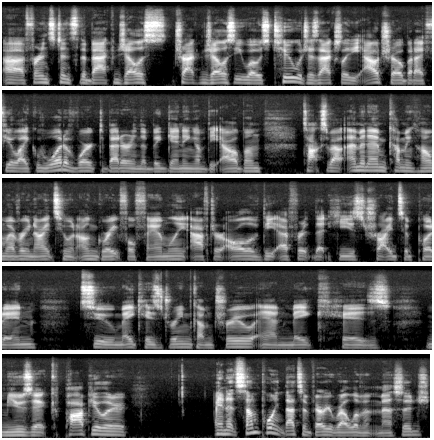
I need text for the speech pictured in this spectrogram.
Uh, for instance, the back jealous track "Jealousy Woes 2, which is actually the outro, but I feel like would have worked better in the beginning of the album. Talks about Eminem coming home every night to an ungrateful family after all of the effort that he's tried to put in to make his dream come true and make his music popular. And at some point, that's a very relevant message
